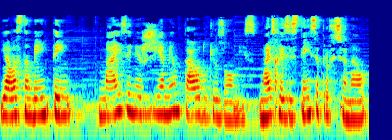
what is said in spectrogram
e elas também têm mais energia mental do que os homens, mais resistência profissional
